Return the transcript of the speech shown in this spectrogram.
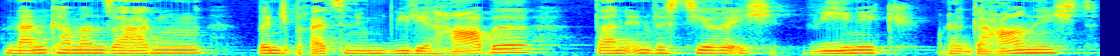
Und dann kann man sagen, wenn ich bereits eine Immobilie habe, dann investiere ich wenig oder gar nicht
